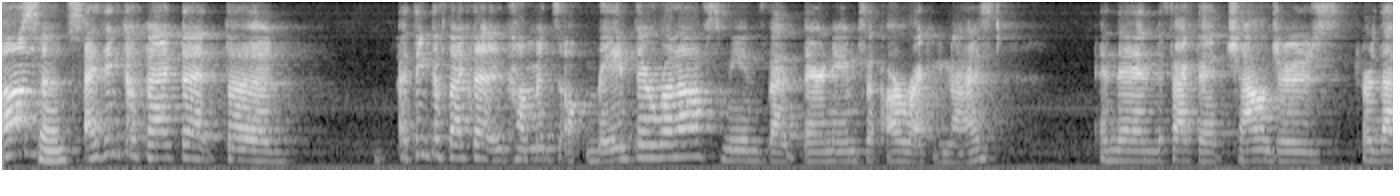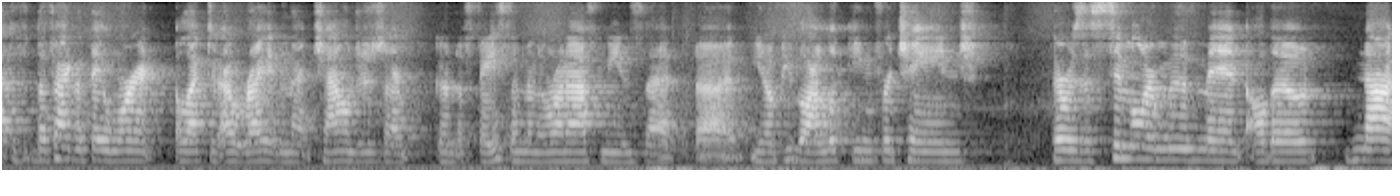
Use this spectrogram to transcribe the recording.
um, sense? I think the fact that the I think the fact that incumbents made their runoffs means that their names are recognized, and then the fact that challengers or that the, the fact that they weren't elected outright and that challengers are going to face them in the runoff means that uh, you know people are looking for change. There was a similar movement, although not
